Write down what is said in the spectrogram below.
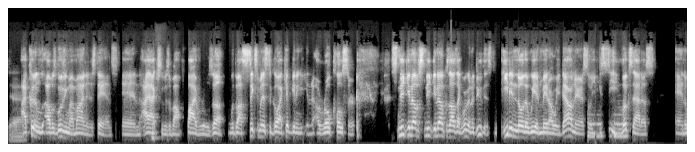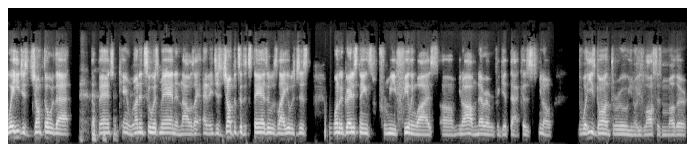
yeah, I couldn't. I was losing my mind in the stands, and I actually was about five rows up. With about six minutes to go, I kept getting in a row closer, sneaking up, sneaking up, because I was like, "We're gonna do this." He didn't know that we had made our way down there, so you can see he looks at us, and the way he just jumped over that the bench and came running to his man, and I was like, and he just jumped into the stands. It was like it was just one of the greatest things for me, feeling wise. Um, you know, I'll never ever forget that because you know what he's gone through. You know, he's lost his mother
